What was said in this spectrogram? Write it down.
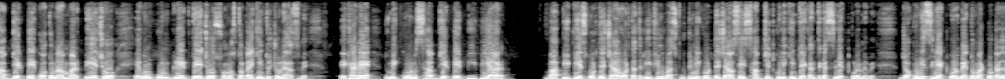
সাবজেক্টে কত নাম্বার পেয়েছ এবং কোন গ্রেড পেয়েছ, সমস্তটাই কিন্তু চলে আসবে। এখানে তুমি কোন সাবজেক্টে পিপিআর বা পিপিএস করতে চাও, অর্থাৎ রিভিউ বা স্কুটিনি করতে চাও, সেই সাবজেক্টগুলি কিন্তু এখান থেকে সিলেক্ট করে নেবে। যখনই সিলেক্ট করবে, তোমার টোটাল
